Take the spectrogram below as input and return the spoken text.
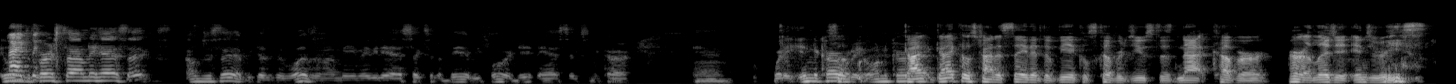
It was Like the, the- first time they had sex. I'm just saying because if it wasn't, I mean, maybe they had sex in the bed before it did. They had sex in the car, and were they in the car? So, were they on the car? Ge- Geico's trying to say that the vehicle's coverage use does not cover her alleged injuries.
